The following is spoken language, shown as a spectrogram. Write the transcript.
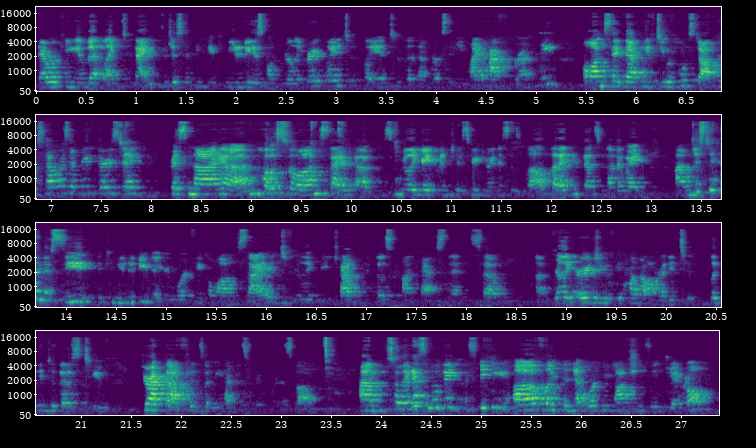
networking event like tonight, but just I think the community is one really great way to play into the networks that you might have currently. Alongside that, we do host office hours every Thursday. Chris and I um, host alongside uh, some really great mentors who join us as well. But I think that's another way um, just to kind of see the community that you're working alongside and to really reach out and get those contacts then. So um, really urge you, if you haven't already, to look into those two direct options that we have in Springboard as well. Um, so I guess moving, speaking of like the networking options in general,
